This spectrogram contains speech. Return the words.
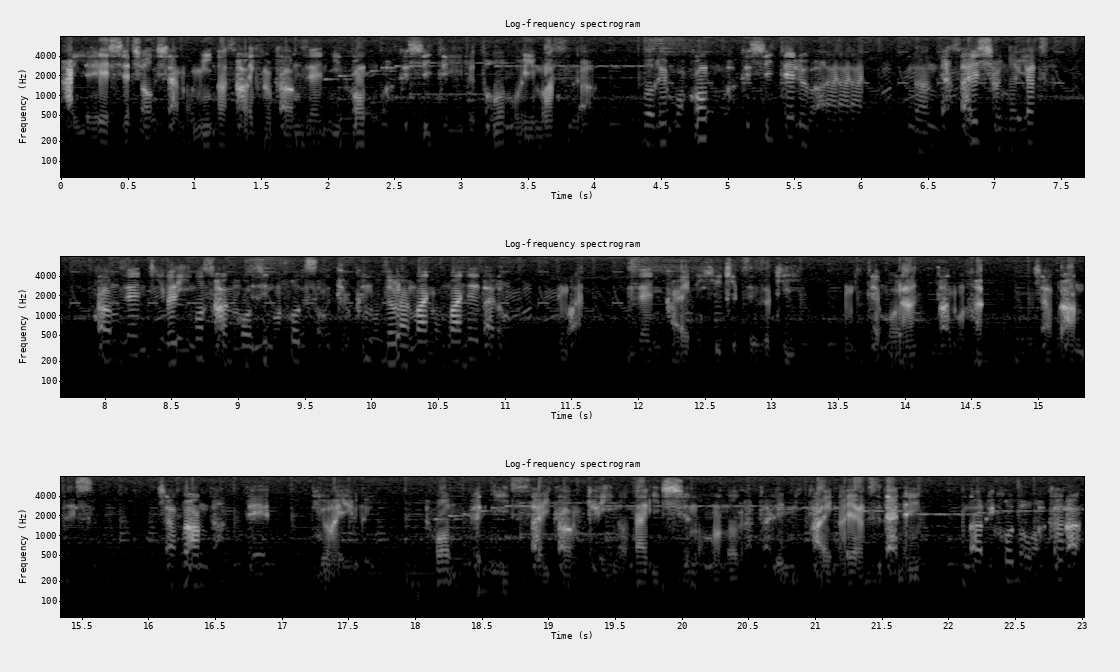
はい、えー視聴者の皆さんが完全に困惑してい。ると思い。ますが、どれも困惑してるわ。なんだ最初のやつ。完全にレイモ3文字の放送局のドラマの真似だろ。ま、前回に引き続き、見てもらったのは、ジャパンです。茶番だって。いわゆる、本編に一切関係のない一種の物語みたいなやつだね。なるほどわからん。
